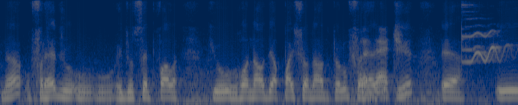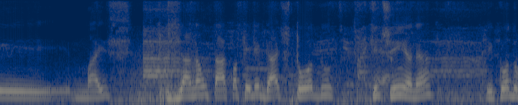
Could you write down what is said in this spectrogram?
né? o Fred, o, o Edilson sempre fala que o Ronaldo é apaixonado pelo Fred Fredete. aqui. É, e mas já não está com aquele gás todo que tinha, né? E quando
